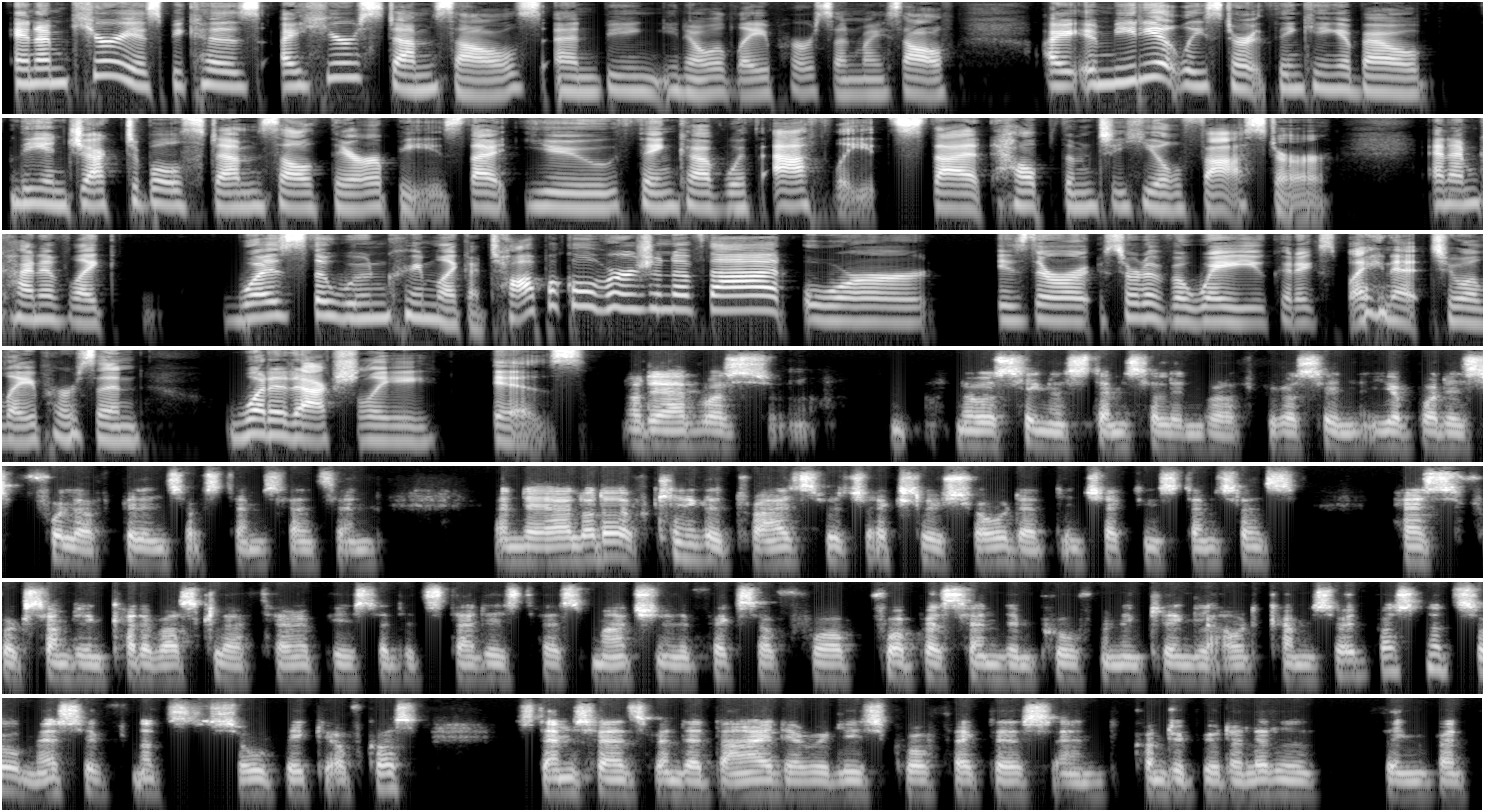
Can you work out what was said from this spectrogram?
And I'm curious because I hear stem cells and being, you know, a layperson myself, I immediately start thinking about the injectable stem cell therapies that you think of with athletes that help them to heal faster. And I'm kind of like, was the wound cream like a topical version of that? Or is there sort of a way you could explain it to a layperson what it actually is? No, there was no single stem cell involved because in your body is full of billions of stem cells and and there are a lot of clinical trials which actually show that injecting stem cells has, for example, in cardiovascular therapies that it studies has marginal effects of 4, 4% improvement in clinical outcomes. So it was not so massive, not so big. Of course, stem cells, when they die, they release growth factors and contribute a little thing. But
